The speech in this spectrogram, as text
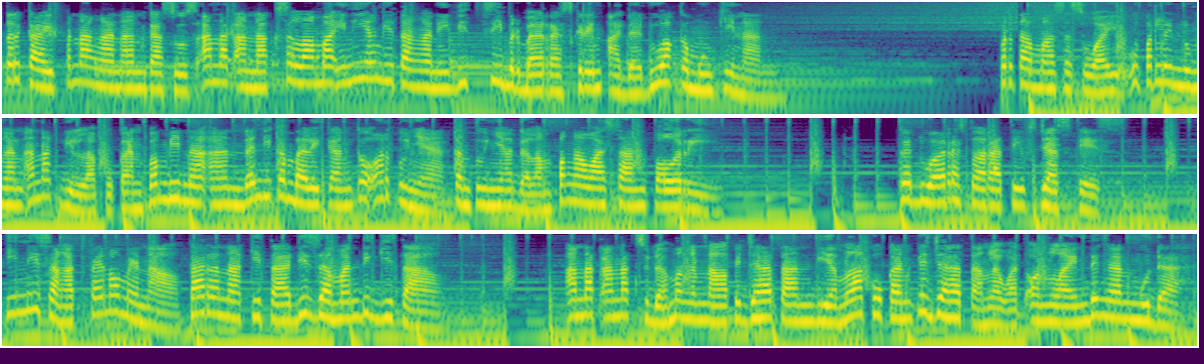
terkait penanganan kasus anak-anak selama ini yang ditangani di Siberbareskrim ada dua kemungkinan. Pertama sesuai Perlindungan Anak dilakukan pembinaan dan dikembalikan ke ortunya, tentunya dalam pengawasan Polri. Kedua restoratif justice. Ini sangat fenomenal, karena kita di zaman digital. Anak-anak sudah mengenal kejahatan dia melakukan kejahatan lewat online dengan mudah.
